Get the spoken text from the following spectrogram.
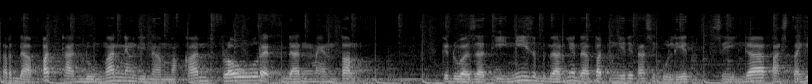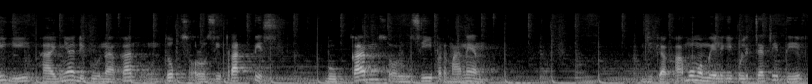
terdapat kandungan yang dinamakan fluoride dan mentol. Kedua zat ini sebenarnya dapat mengiritasi kulit, sehingga pasta gigi hanya digunakan untuk solusi praktis, bukan solusi permanen. Jika kamu memiliki kulit sensitif,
